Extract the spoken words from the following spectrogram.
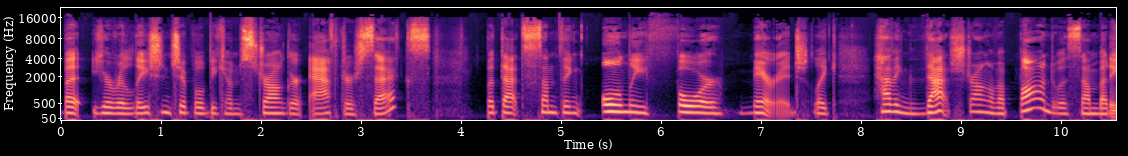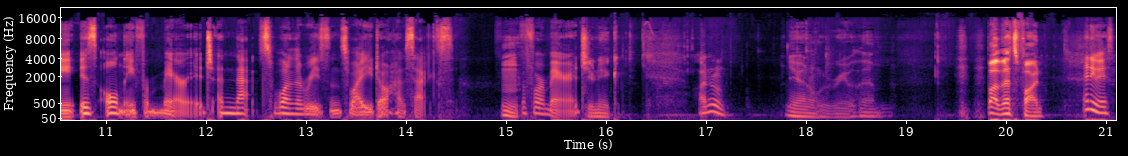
but your relationship will become stronger after sex. But that's something only for marriage. Like having that strong of a bond with somebody is only for marriage. And that's one of the reasons why you don't have sex Hmm. before marriage. unique. I don't. Yeah, I don't agree with that. But that's fine. Anyways,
